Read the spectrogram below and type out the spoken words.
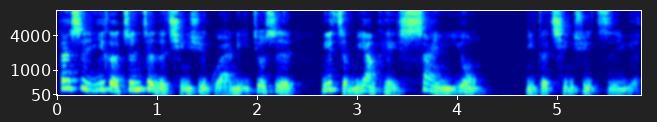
但是一个真正的情绪管理，就是你怎么样可以善用你的情绪资源，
